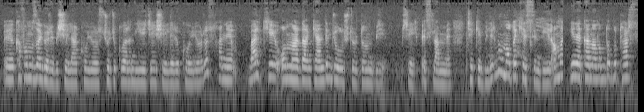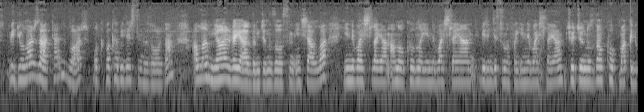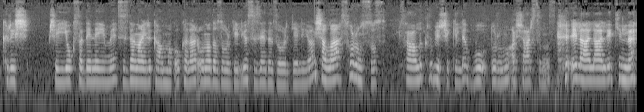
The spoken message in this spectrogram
e, kafamıza göre bir şeyler koyuyoruz. Çocukların yiyeceği şeyleri koyuyoruz. Hani belki onlardan kendimce oluşturduğum bir şey beslenme çekebilirim ama o da kesin değil. Ama yine kanalımda bu tarz videolar zaten var. Bak bakabilirsiniz oradan. Allah'ım yar ve yardımcınız olsun inşallah. Yeni başlayan, anaokuluna yeni başlayan, birinci sınıfa yeni başlayan çocuğunuzdan kopmak, bir kreş şeyi yoksa deneyimi sizden ayrı kalmak o kadar ona da zor geliyor size de zor geliyor. İnşallah sorunsuz sağlıklı bir şekilde bu durumu aşarsınız. El ala lekinler.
